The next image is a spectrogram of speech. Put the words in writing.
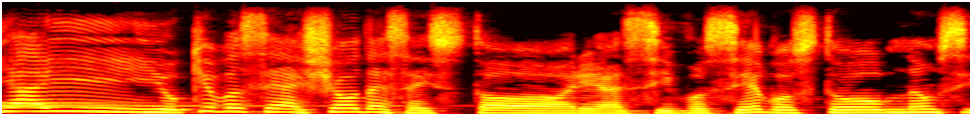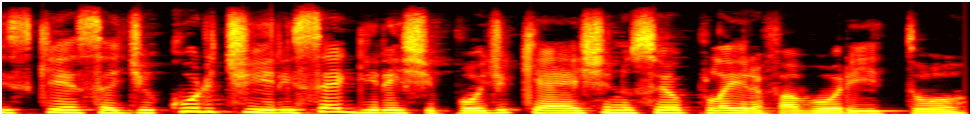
E aí, o que você achou dessa história? Se você gostou, não se esqueça de curtir e seguir este podcast no seu player favorito.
